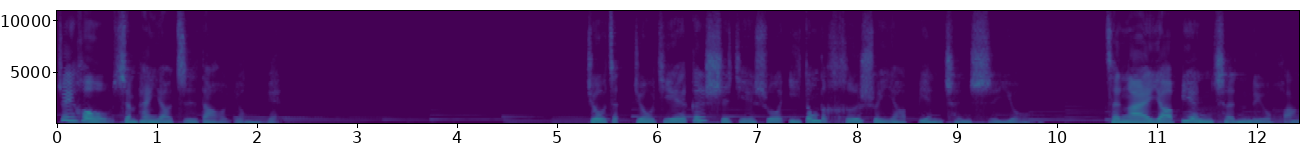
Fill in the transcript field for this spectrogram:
最后审判要知道永远。九这九节跟十节说，以东的河水要变成石油，尘埃要变成硫磺，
